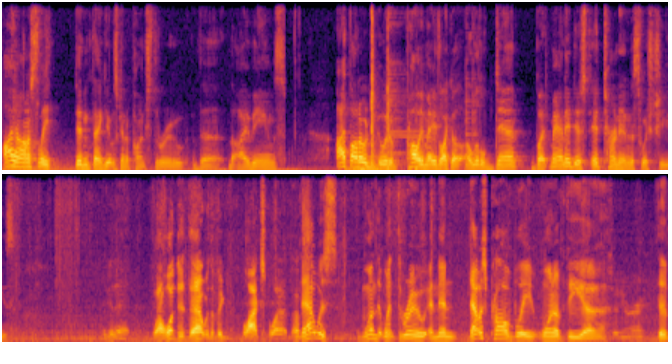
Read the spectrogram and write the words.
I honestly didn't think it was going to punch through the, the I-beams. I thought it would, it would have probably made like a, a little dent, but man, it just, it turned into Swiss cheese. Look at that. Wow, what did that with the big black splat? That's That was one that went through, and then that was probably one of the uh, the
